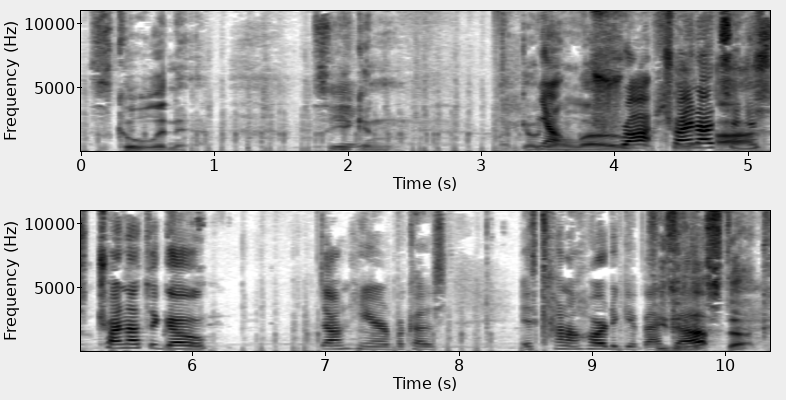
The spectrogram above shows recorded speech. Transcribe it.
This is cool, isn't it? So you can like, go Yeah, down low. try try not high. to just try not to go down here because it's kind of hard to get back easy to up. get stuck.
